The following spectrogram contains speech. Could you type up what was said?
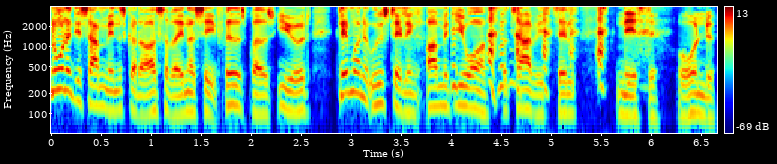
nogle af de samme mennesker, der også har været inde og se Frihedsbrevets i øvrigt glimrende udstilling. Og med de ord, så tager vi til næste runde.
